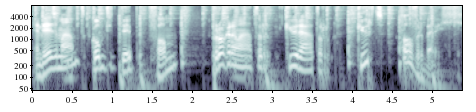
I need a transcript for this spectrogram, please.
En deze maand komt die tip van programmator, curator Kurt Overberg.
